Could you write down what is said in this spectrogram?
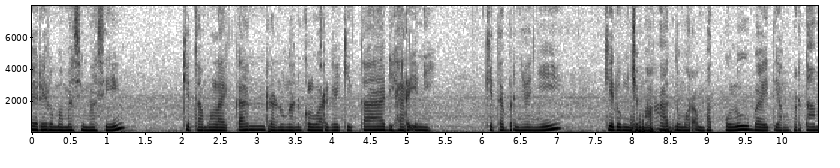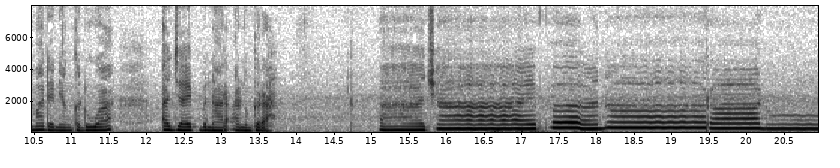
Dari rumah masing-masing, kita mulaikan renungan keluarga kita di hari ini. Kita bernyanyi Kidung Jemaat nomor 40 bait yang pertama dan yang kedua Ajaib Benar Anugerah. Ajaib benar anugerah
